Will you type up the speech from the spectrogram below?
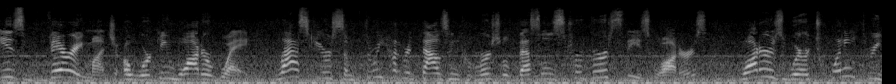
This is very much a working waterway. Last year, some 300,000 commercial vessels traversed these waters, waters where 23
